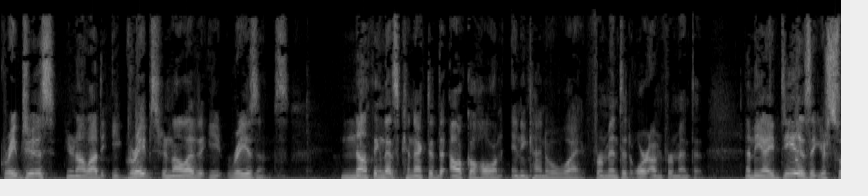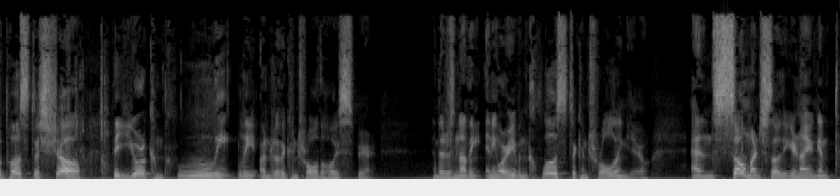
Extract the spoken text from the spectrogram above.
grape juice. You're not allowed to eat grapes. You're not allowed to eat raisins. Nothing that's connected to alcohol in any kind of a way, fermented or unfermented. And the idea is that you're supposed to show that you're completely under the control of the Holy Spirit and there's nothing anywhere even close to controlling you. And so much so that you're not even going to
